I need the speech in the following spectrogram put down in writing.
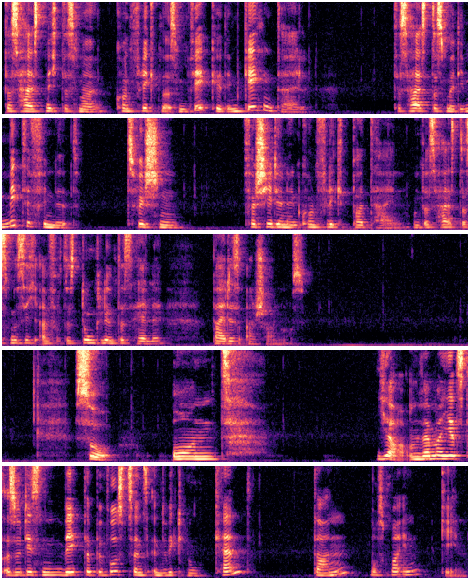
das heißt nicht, dass man Konflikten aus dem Weg geht. Im Gegenteil. Das heißt, dass man die Mitte findet zwischen verschiedenen Konfliktparteien. Und das heißt, dass man sich einfach das Dunkle und das Helle beides anschauen muss. So, und ja, und wenn man jetzt also diesen Weg der Bewusstseinsentwicklung kennt, dann muss man ihn gehen.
